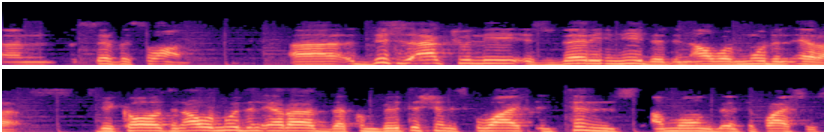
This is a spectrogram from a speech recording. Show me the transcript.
and service, so on. Uh, this is actually is very needed in our modern era because in our modern era the competition is quite intense among the enterprises.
